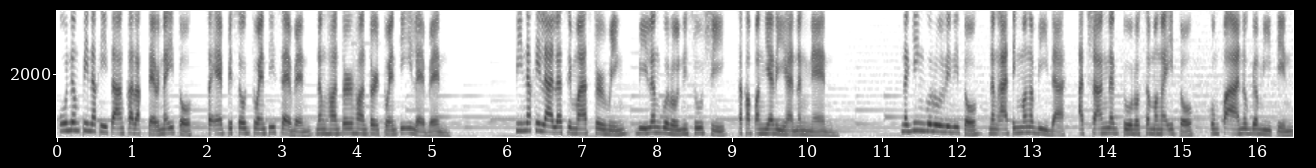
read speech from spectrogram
Unang pinakita ang karakter na ito sa episode 27 ng Hunter Hunter 2011. Pinakilala si Master Wing bilang guro ni Sushi sa kapangyarihan ng Nen. Naging guro rin ito ng ating mga bida at siya ang nagturo sa mga ito kung paano gamitin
